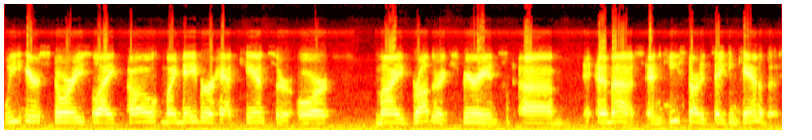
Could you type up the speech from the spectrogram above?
we hear stories like, "Oh, my neighbor had cancer," or "My brother experienced um, MS and he started taking cannabis,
